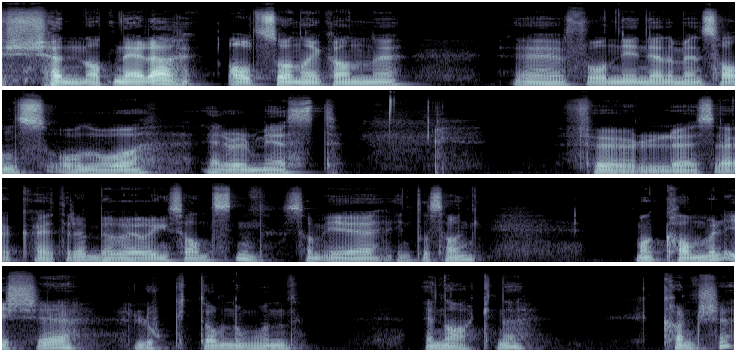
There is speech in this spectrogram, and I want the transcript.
skjønne at den er der. Altså når jeg kan eh, få den inn gjennom en sans, og da er det vel mest føles... eh, Hva heter det? Berøringssansen som er interessant. Man kan vel ikke lukte om noen er nakne? Kanskje?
